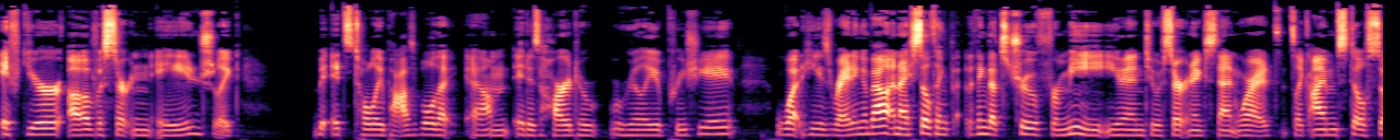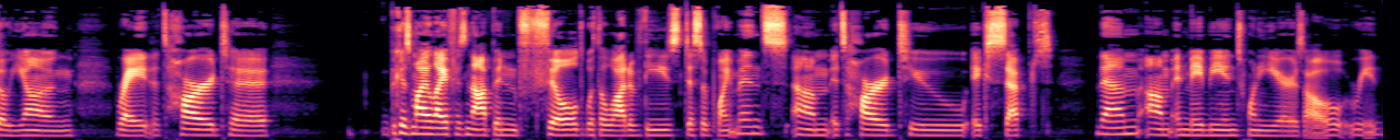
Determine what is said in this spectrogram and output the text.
if you're of a certain age like it's totally possible that um it is hard to really appreciate what he's writing about and i still think i think that's true for me even to a certain extent where it's, it's like i'm still so young right? It's hard to because my life has not been filled with a lot of these disappointments um, it's hard to accept them um, and maybe in 20 years i'll read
